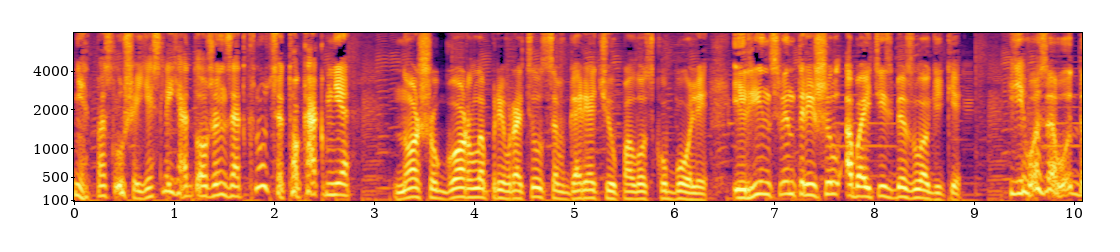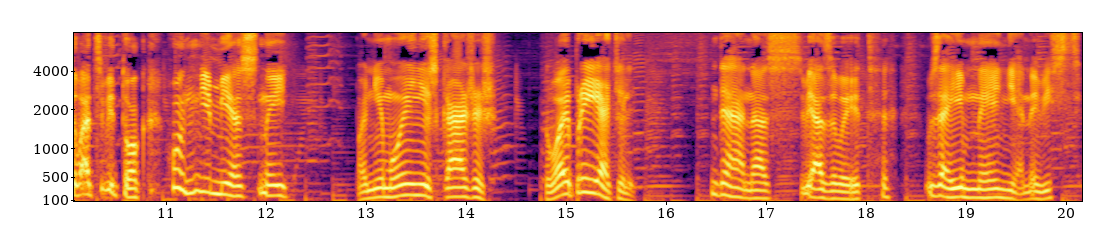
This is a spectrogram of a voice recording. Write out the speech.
«Нет, послушай, если я должен заткнуться, то как мне...» Нож у горла превратился в горячую полоску боли, и Ринсвинд решил обойтись без логики. «Его зовут Два Цветок, он не местный». «По нему и не скажешь. Твой приятель». Да, нас связывает взаимная ненависть.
